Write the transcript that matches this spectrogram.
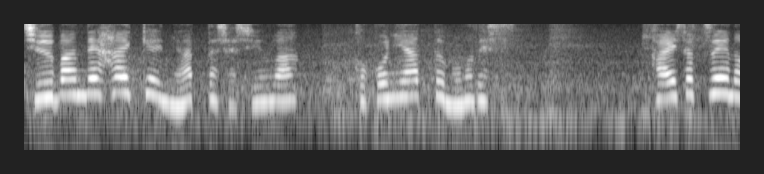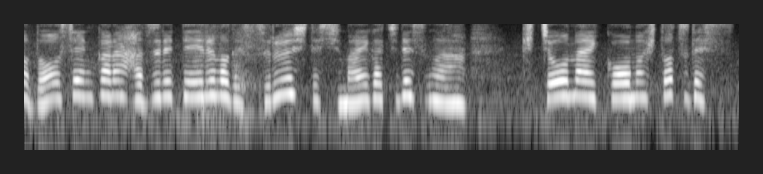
中盤で背景にあった写真は、ここにあったものです。改札への動線から外れているのでスルーしてしまいがちですが、貴重な遺構の一つです。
